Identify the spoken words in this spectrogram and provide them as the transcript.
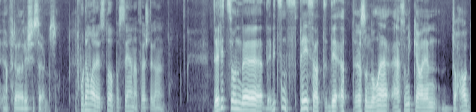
ja, fra regissøren. og sånn. Hvordan var det å stå på scenen første gangen? Det er litt sånn, eh, det er litt sånn space at, det, at altså nå er jeg som ikke har en dag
